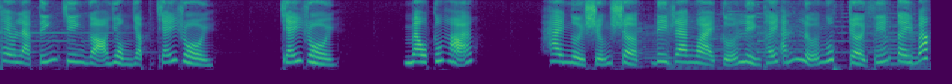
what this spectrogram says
theo là tiếng chiên gõ dồn dập cháy rồi. Cháy rồi. Mau cứu hỏa. Hai người sững sờ đi ra ngoài cửa liền thấy ánh lửa ngút trời phía tây bắc.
